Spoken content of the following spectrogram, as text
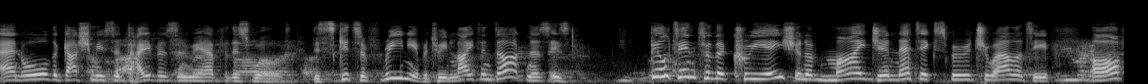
And all the gashmis and taivas and we have for this world. The schizophrenia between light and darkness is built into the creation of my genetic spirituality of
